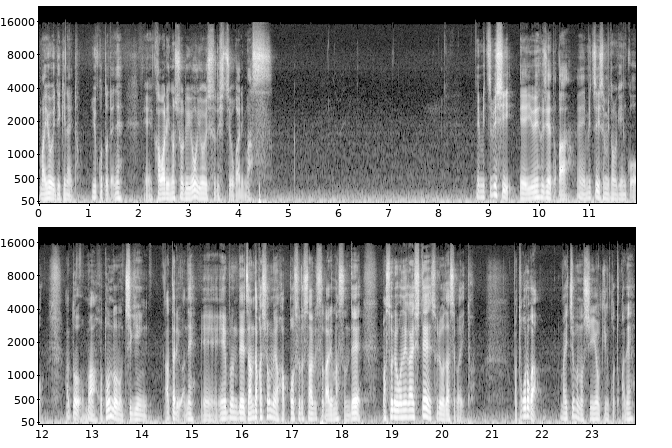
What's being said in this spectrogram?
ま、用意できないということでね、えー代わりの書類を用意する必要があります。で三菱、えー UFJ とか、えー三井住友銀行、あと、まあ、ほとんどの地銀あたりはね、えー英文で残高証明を発行するサービスがありますんで、まあ、それをお願いして、それを出せばいいと。まあ、ところが、まあ、一部の信用金庫とかね、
